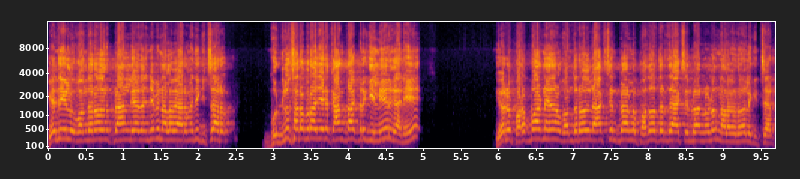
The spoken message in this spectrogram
ఎందుకు వీళ్ళు వంద రోజుల ప్లాన్ లేదని చెప్పి నలభై ఆరు మందికి ఇచ్చారు. గుడ్లు సరఫరా చేయని కాంట్రాక్టర్కి లేరు కానీ ఎవరు పొరపాటున ఏదైనా వంద రోజులు యాక్షన్ ప్లాన్లు పదో తరగతి యాక్షన్ ప్లాన్ వాళ్ళు నలభై రోజులకి ఇచ్చారు.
